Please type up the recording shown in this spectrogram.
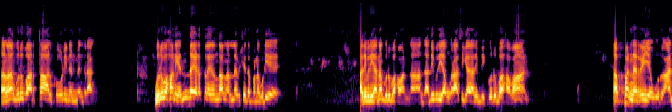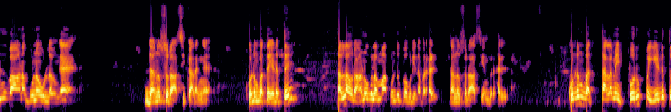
அதனாலதான் குரு பார்த்தால் கோடி நன்மைங்கிறாங்க. குரு பகவான் எந்த இடத்துல இருந்தாலும் நல்ல விஷயத்த பண்ணக்கூடிய அதிபதி யாருன்னா குரு பகவான் தான். அந்த அதிபதி அவங்க ராசிக்கார அதிபதி குரு பகவான். அப்ப நிறைய ஒரு அன்பான குணம் உள்ளவங்க தனுசு ராசிக்காரங்க. குடும்பத்தை எடுத்து நல்ல ஒரு அனுகூலமா கொண்டு போகக்கூடிய நபர்கள் தனுசு ராசி என்பர்கள். குடும்ப தலைமை பொறுப்பை எடுத்து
